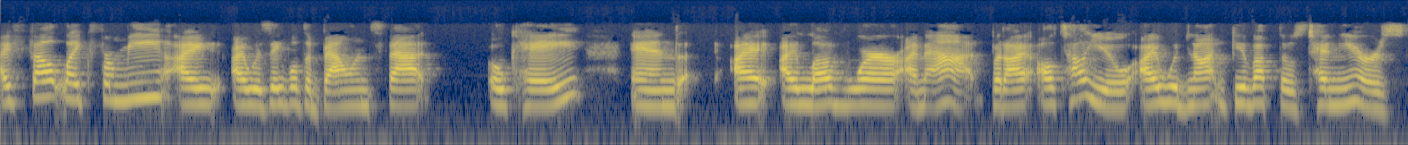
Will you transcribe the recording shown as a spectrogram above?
I felt like for me, I, I was able to balance that okay. And I, I love where I'm at. But I, I'll tell you, I would not give up those 10 years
